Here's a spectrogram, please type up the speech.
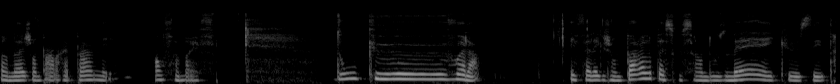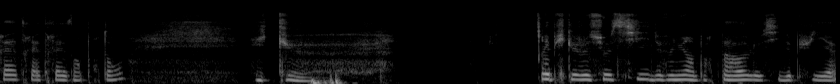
Enfin là, j'en parlerai pas, mais enfin bref. Donc euh, voilà. Il fallait que j'en parle parce que c'est un 12 mai et que c'est très très très important. Et que. Et puis que je suis aussi devenue un porte-parole aussi depuis, euh,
